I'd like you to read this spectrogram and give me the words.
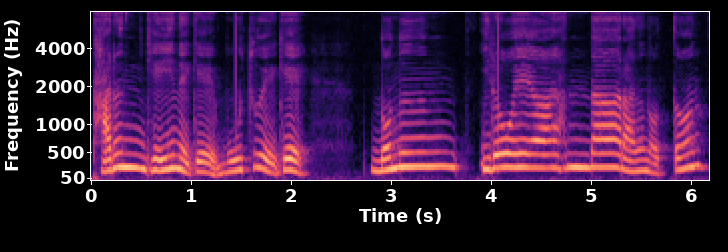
다른 개인에게, 모두에게 너는 이러해야 한다라는 어떤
